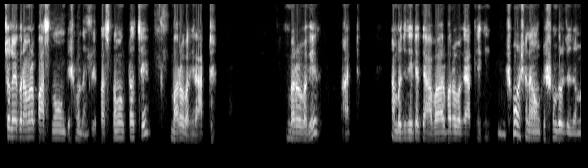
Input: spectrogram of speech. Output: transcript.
চলো এখন আমরা পাঁচ নং অঙ্কের সমাধান করি। পাঁচ নং অঙ্কটা হচ্ছে বারো ভাগের আট। বারো ভাগের আট। আমরা যদি এটাকে আবার বারো ভাগে আট লিখি, সমস্যা নেই, অঙ্কের সৌন্দর্যের জন্য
